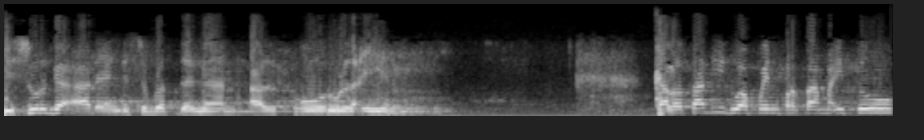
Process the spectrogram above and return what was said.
di surga ada yang disebut dengan al-hurul ain. Kalau tadi dua poin pertama itu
